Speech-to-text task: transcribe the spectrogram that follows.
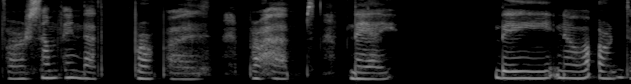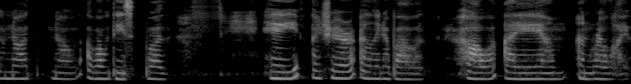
for something that purpose perhaps they they know or do not know about this but hey I share a little about how I am in real life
